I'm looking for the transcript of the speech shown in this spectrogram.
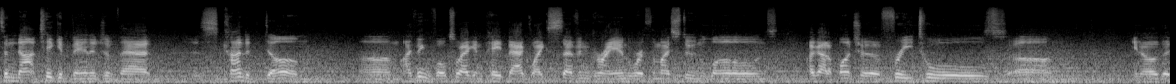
to not take advantage of that is kind of dumb. Um, I think Volkswagen paid back like seven grand worth of my student loans. I got a bunch of free tools. Um, you know, the,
